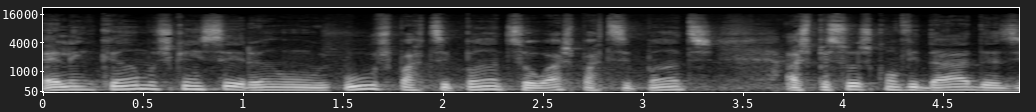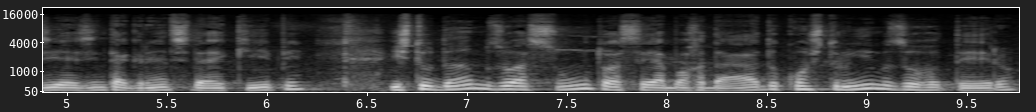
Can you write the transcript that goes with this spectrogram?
elencamos quem serão os participantes ou as participantes, as pessoas convidadas e as integrantes da equipe, estudamos o assunto a ser abordado, construímos o roteiro,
